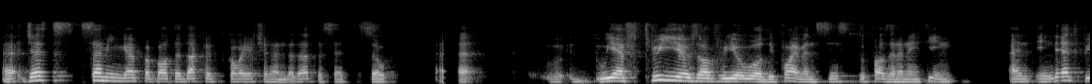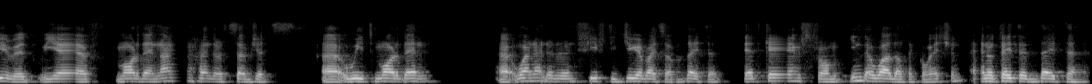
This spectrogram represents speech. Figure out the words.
Uh, just summing up about the data collection and the data set. So uh, we have three years of real world deployment since 2018. And in that period, we have more than 900 subjects uh, with more than uh, 150 gigabytes of data that comes from in the wild data collection, annotated data,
